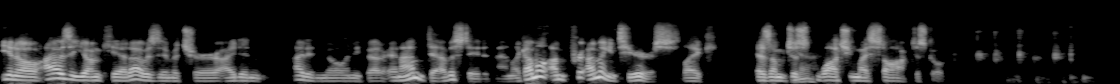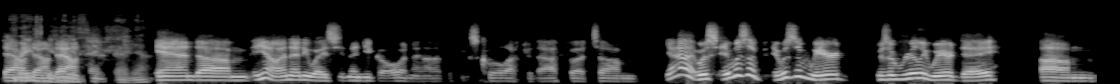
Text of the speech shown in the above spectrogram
you know, I was a young kid, I was immature, I didn't I didn't know any better, and I'm devastated, man. Like I'm I'm I'm in tears, like as I'm just watching my stock just go down, crazy down, down then, yeah. and um, you know, and anyways, and then you go and uh, everything's cool after that. But um, yeah, it was it was a it was a weird it was a really weird day. Um,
